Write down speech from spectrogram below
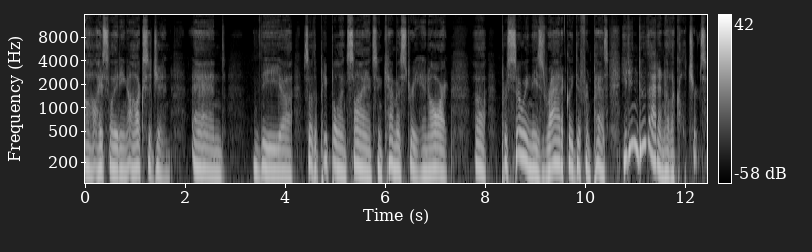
uh, isolating oxygen, and the uh, so the people in science and chemistry and art uh, pursuing these radically different paths. He didn't do that in other cultures.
